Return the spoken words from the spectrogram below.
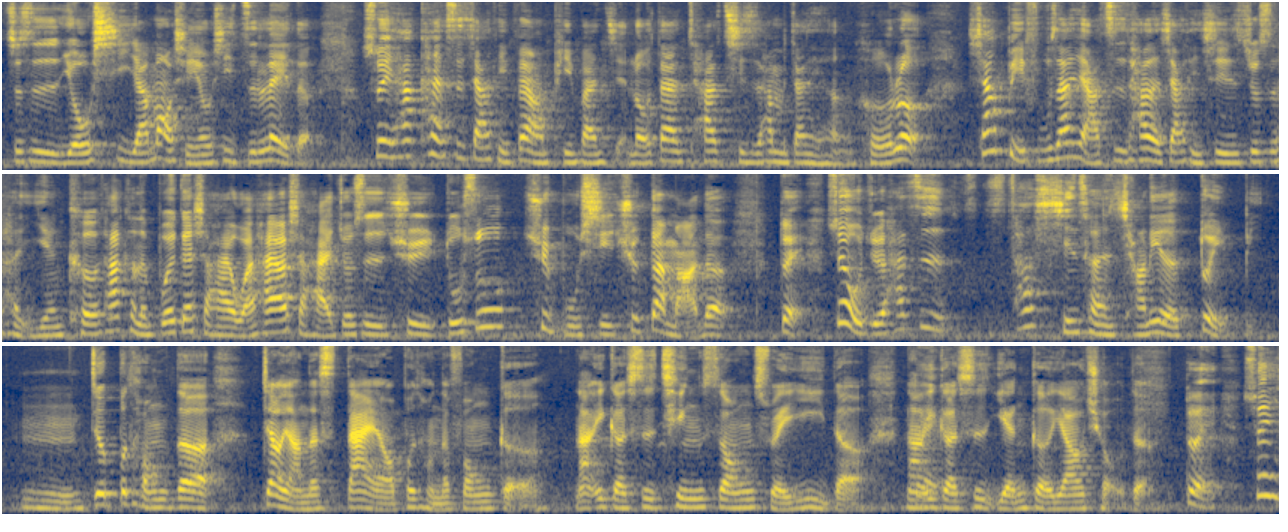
就是游戏呀、冒险游戏之类的。所以他看似家庭非常平凡简陋，但他其实他们家庭很和乐。相比福山雅治，他的家庭其实就是很严苛，他可能不会跟小孩玩，他要小孩就是去读书、去补习、去干嘛的。对，所以我觉得他是他形成很强烈的对比。嗯，就不同的教养的 style，不同的风格。那一个是轻松随意的，然后一个是严格要求的。对，所以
